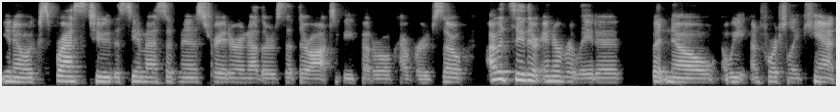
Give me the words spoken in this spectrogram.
you know, express to the CMS administrator and others that there ought to be federal coverage. So I would say they're interrelated, but no, we unfortunately can't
